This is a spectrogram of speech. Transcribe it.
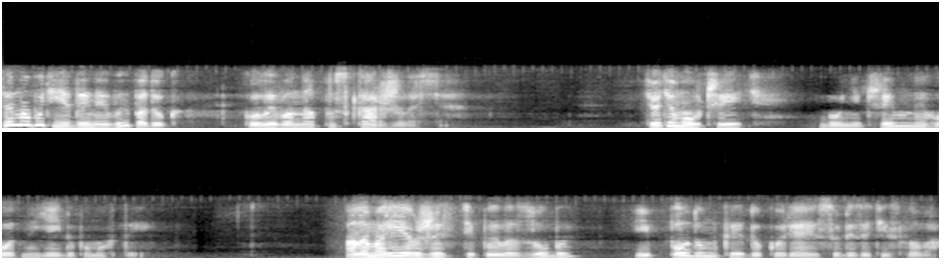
Це, мабуть, єдиний випадок, коли вона поскаржилася. Тьотя мовчить, бо нічим не годна їй допомогти. Але Марія вже стіпила зуби і подумки докоряє собі за ті слова.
